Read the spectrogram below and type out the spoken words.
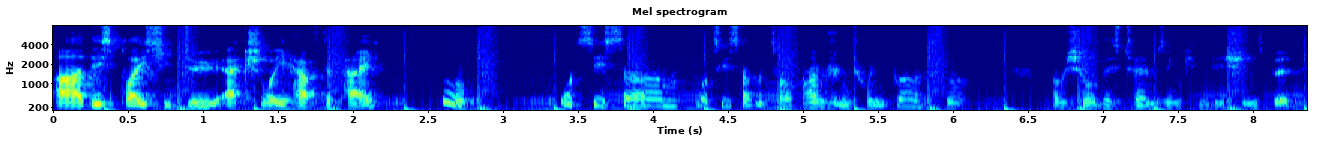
Uh, this place you do actually have to pay. Oh, what's this? Um, what's this at the top? 120 bucks. Oh. I'm sure there's terms and conditions, but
